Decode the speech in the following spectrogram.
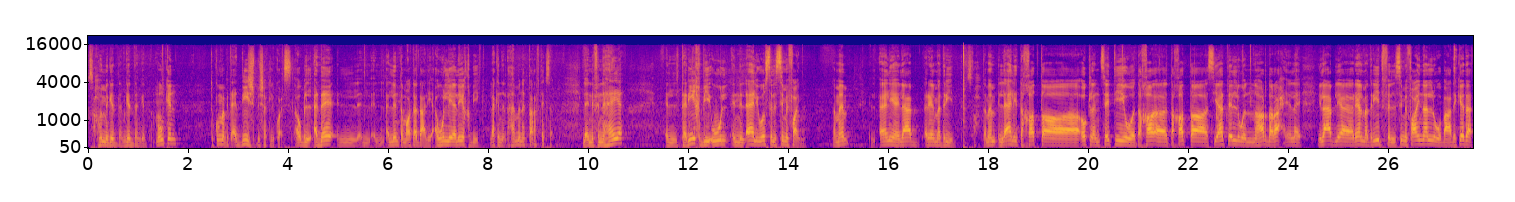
صح. مهم جدا جدا جدا. ممكن تكون ما بتأديش بشكل كويس أو بالأداء ال- ال- ال- اللي أنت معتاد عليه أو اللي يليق بيك. لكن الأهم إنك تعرف تكسب. لأن في النهاية التاريخ بيقول إن الأهلي وصل ال semi final. تمام؟ الأهلي هيلاعب ريال مدريد. صح. تمام؟ الأهلي تخطى أوكلاند سيتي وتخطى سياتل والنهاردة راح يلعب ريال مدريد في ال semi final وبعد كده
